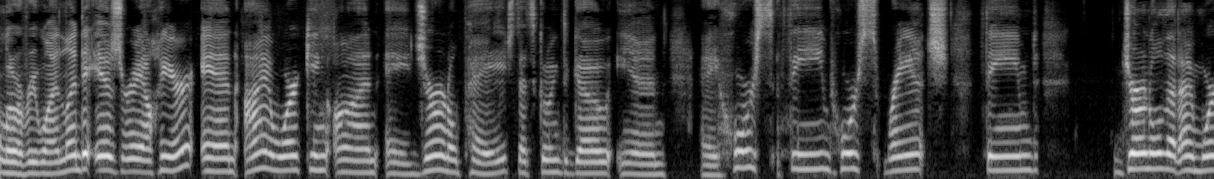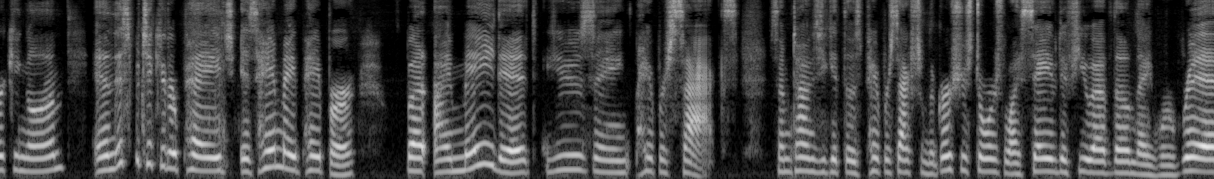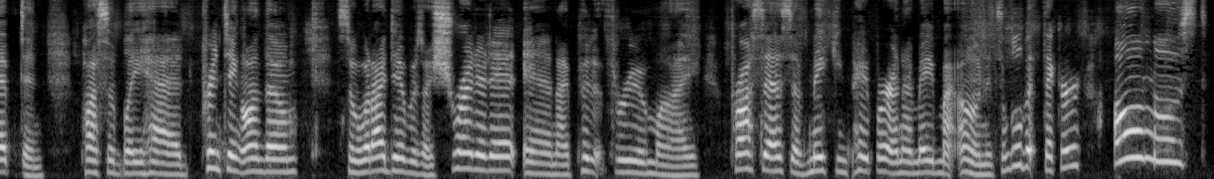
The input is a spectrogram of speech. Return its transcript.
Hello everyone, Linda Israel here, and I am working on a journal page that's going to go in a horse themed, horse ranch themed journal that I'm working on. And this particular page is handmade paper but I made it using paper sacks. Sometimes you get those paper sacks from the grocery stores. Well, I saved a few of them. They were ripped and possibly had printing on them. So what I did was I shredded it and I put it through my process of making paper and I made my own. It's a little bit thicker, almost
